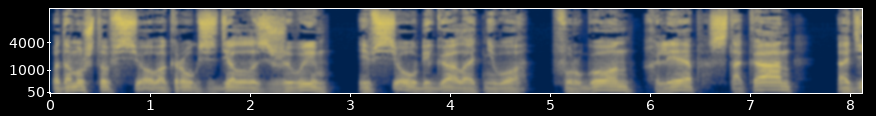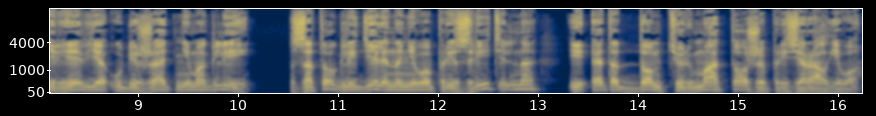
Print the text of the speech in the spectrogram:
потому что все вокруг сделалось живым, и все убегало от него. Фургон, хлеб, стакан, а деревья убежать не могли зато глядели на него презрительно, и этот дом-тюрьма тоже презирал его.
